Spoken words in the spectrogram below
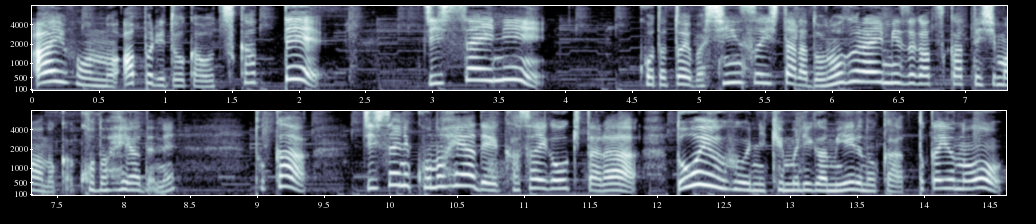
iPhone のアプリとかを使って実際にこう例えば浸水したらどのぐらい水が浸かってしまうのかこの部屋でねとか実際にこの部屋で火災が起きたらどういう風に煙が見えるのかとかいうのを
